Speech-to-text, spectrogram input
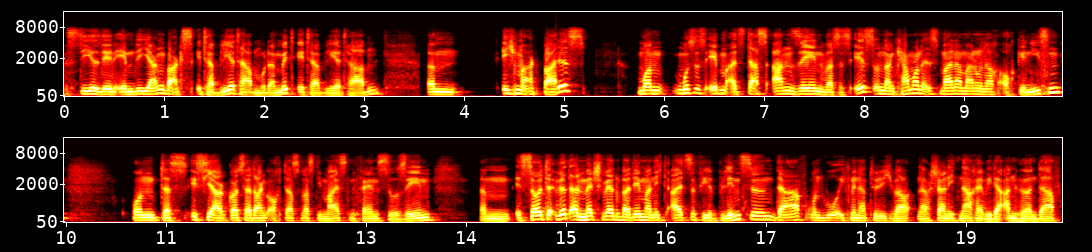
Stil, den eben die Young Bucks etabliert haben oder mit etabliert haben. Ähm, ich mag beides. Man muss es eben als das ansehen, was es ist und dann kann man es meiner Meinung nach auch genießen. Und das ist ja Gott sei Dank auch das, was die meisten Fans so sehen. Ähm, es sollte, wird ein Match werden, bei dem man nicht allzu viel blinzeln darf und wo ich mir natürlich wahrscheinlich nachher wieder anhören darf,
